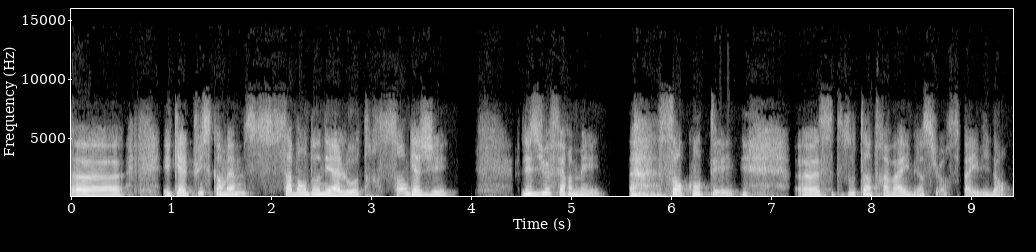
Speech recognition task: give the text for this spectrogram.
et qu'elle puisse quand même s'abandonner à l'autre, s'engager, les yeux fermés, sans compter. Euh, c'est tout un travail, bien sûr, c'est pas évident.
